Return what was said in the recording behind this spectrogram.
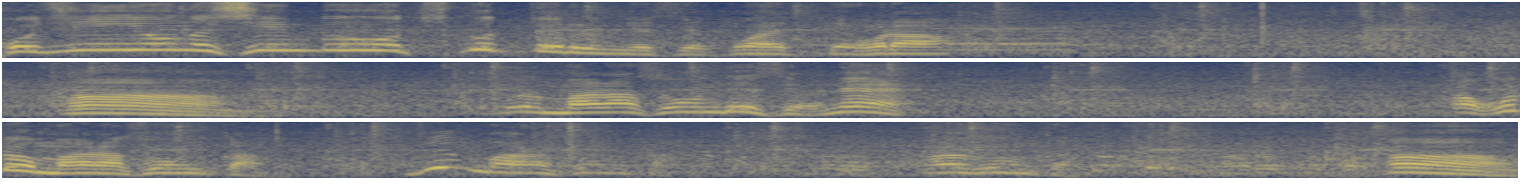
個人用の新聞を作ってるんですよこうやってほら。うん。これマラソンですよね。あこれもマラソンか。全部マラソンか。マラソンか。うん。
